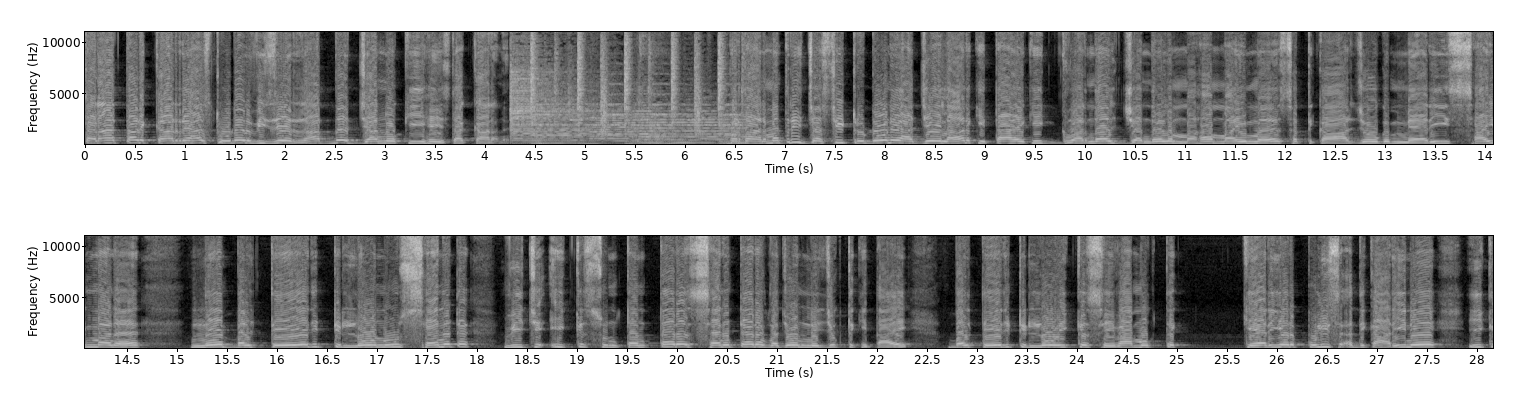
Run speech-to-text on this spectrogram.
ਤੜਾਤੜ ਕਰ ਰਿਹਾ ਸਟੂਡੈਂਟ ਵੀਜ਼ੇ ਰੱਦ। ਜਾਣੋ ਕੀ ਹੈ ਇਸ ਦਾ ਕਾਰਨ। ਪ੍ਰਧਾਨ ਮੰਤਰੀ ਜਸਟਿਨ ਟਰੂਡੋ ਨੇ ਅੱਜ ਇਹ ਐਲਾਨ ਕੀਤਾ ਹੈ ਕਿ ਗਵਰਨਰ ਜਨਰਲ ਮਹਾਮਹਿਮ ਸਤਿਕਾਰਯੋਗ ਮੈਰੀ ਸਾਈਮਨ ਨੇ ਬਲਤੇਜ ਢਿੱਲੋਂ ਨੂੰ ਸੈਨੇਟ ਵਿੱਚ ਇੱਕ ਸੁਤੰਤਰ ਸੈਨੇਟਰ ਵਜੋਂ ਨਿਯੁਕਤ ਕੀਤਾ ਹੈ। ਬਲਤੇਜ ਢਿੱਲੋਂ ਇੱਕ ਸੇਵਾ ਮੁਕਤ ਕੈਰੀਅਰ ਪੁਲਿਸ ਅਧਿਕਾਰੀ ਨੇ ਇੱਕ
